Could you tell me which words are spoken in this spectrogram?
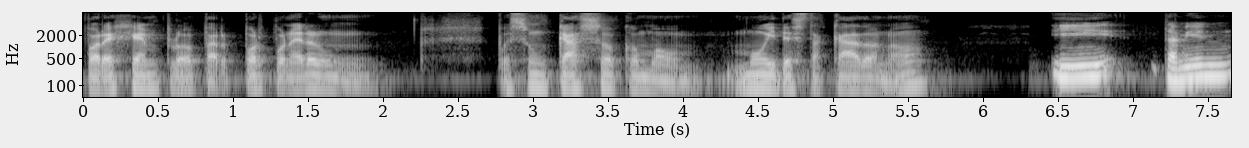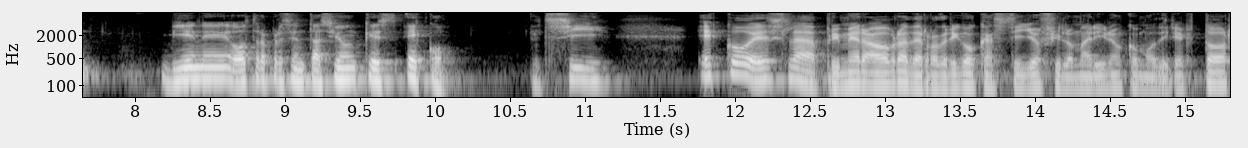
por ejemplo, por poner un, pues un caso como muy destacado, ¿no? Y también viene otra presentación que es Eco. Sí, Eco es la primera obra de Rodrigo Castillo Filomarino como director.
